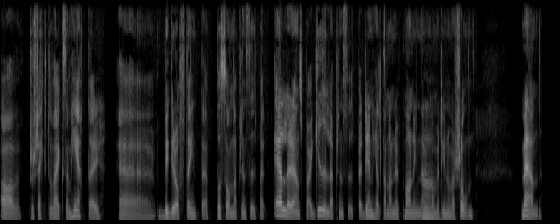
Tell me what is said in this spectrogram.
av projekt och verksamheter eh, bygger ofta inte på sådana principer, eller ens på agila principer. Det är en helt annan utmaning när mm. det kommer till innovation. Men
